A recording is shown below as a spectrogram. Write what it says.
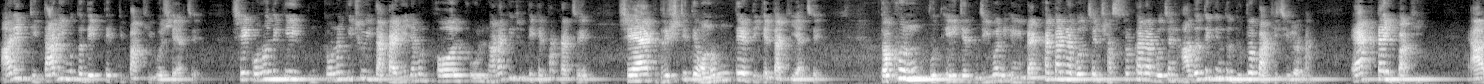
আরেকটি তারই মতো দেখতে একটি পাখি বসে আছে। সে কোনো দিকে, কোনো কিছুই তাকায়নি, যেমন ফল, ফুল, নানা কিছু দিকে তাকাচ্ছে। সে এক দৃষ্টিতে অনন্তের দিকে তাকিয়ে আছে। তখন এই যে জীবন, এই ব্যাখ্যাকাররা বলছেন, শাস্ত্রকাররা বলছেন, আদতে কিন্তু দুটো পাখি ছিল না। একটাই পাখি। আর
